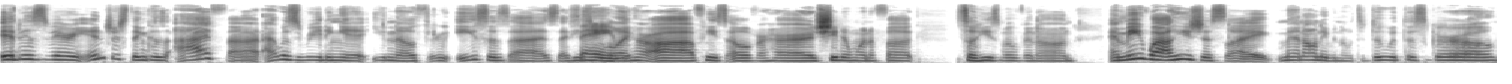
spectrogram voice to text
it is very interesting because I thought I was reading it, you know, through Issa's eyes that he's Same. blowing her off, he's over her, she didn't want to fuck, so he's moving on. And meanwhile, he's just like, man, I don't even know what to do with this girl.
